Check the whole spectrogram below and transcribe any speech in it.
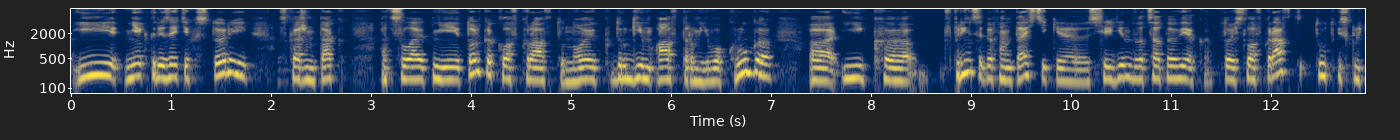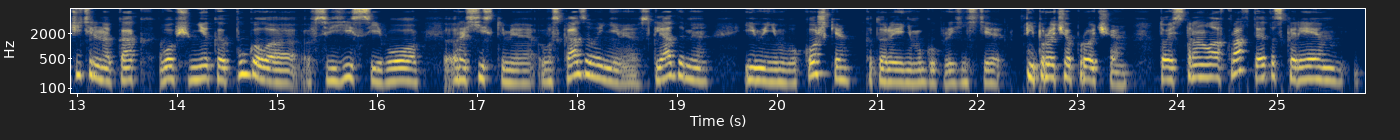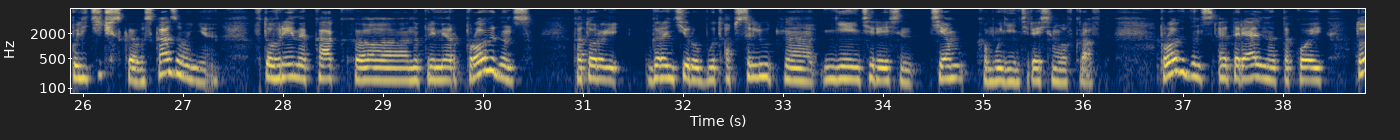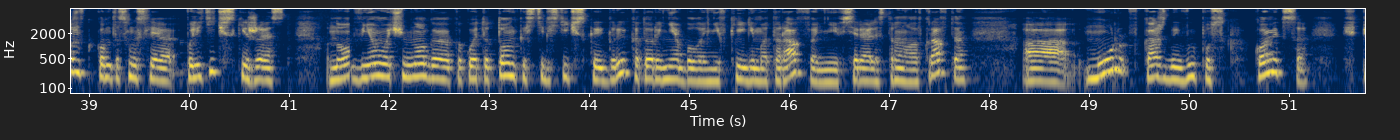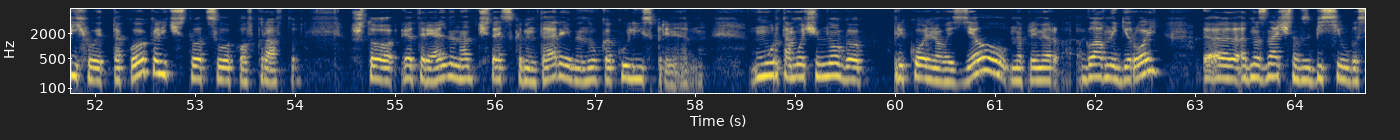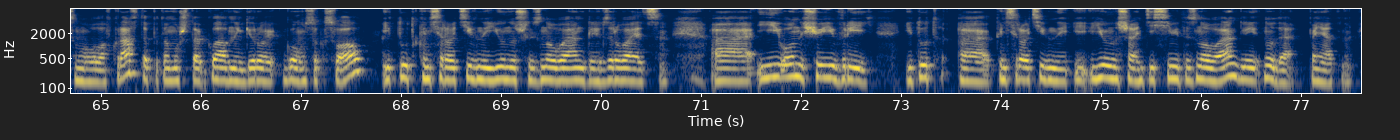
И некоторые из этих историй, скажем так, отсылают не только к Лавкрафту, но и к другим авторам его круга а, и к, в принципе, фантастике середины 20 века. То есть Лавкрафт тут исключительно как, в общем, некое пугало в связи с его российскими высказываниями, взглядами, именем его кошки, которое я не могу произнести, и прочее, прочее. То есть страна Лавкрафта – это скорее политическое высказывание, в то время как, э, например, Провиденс, который гарантирую, будет абсолютно неинтересен тем, кому не интересен Лавкрафт. Провиденс – это реально такой, тоже в каком-то смысле политический жест, но в нем очень много какой-то тонкой стилистической игры, которой не было ни в книге Мэтта Раффа, ни в сериале «Страна Лавкрафта». А Мур в каждый выпуск комикса впихивает такое количество отсылок к Лавкрафту, что это реально надо читать с комментариями, ну, как Улис примерно. Мур там очень много прикольного сделал. Например, главный герой однозначно взбесил бы самого Лавкрафта, потому что главный герой гомосексуал, и тут консервативный юноша из Новой Англии взрывается, а, и он еще еврей, и тут а, консервативный юноша антисемит из Новой Англии, ну да, понятно.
